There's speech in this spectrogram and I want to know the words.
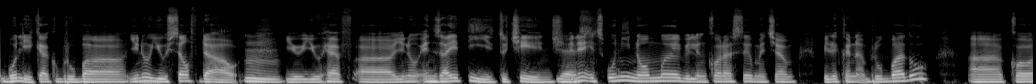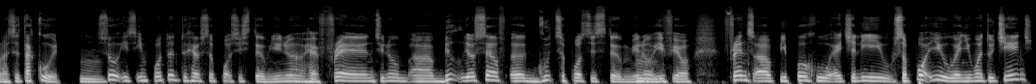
boleh ke aku berubah? You know, you self-doubt. Hmm. you you have uh you know anxiety to change Yes. and then it's only normal bila kau rasa macam bila kau nak berubah tu uh, kau rasa takut Hmm. so it's important to have support system you know have friends you know uh, build yourself a good support system you know Hmm. if your friends are people who actually support you when you want to change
